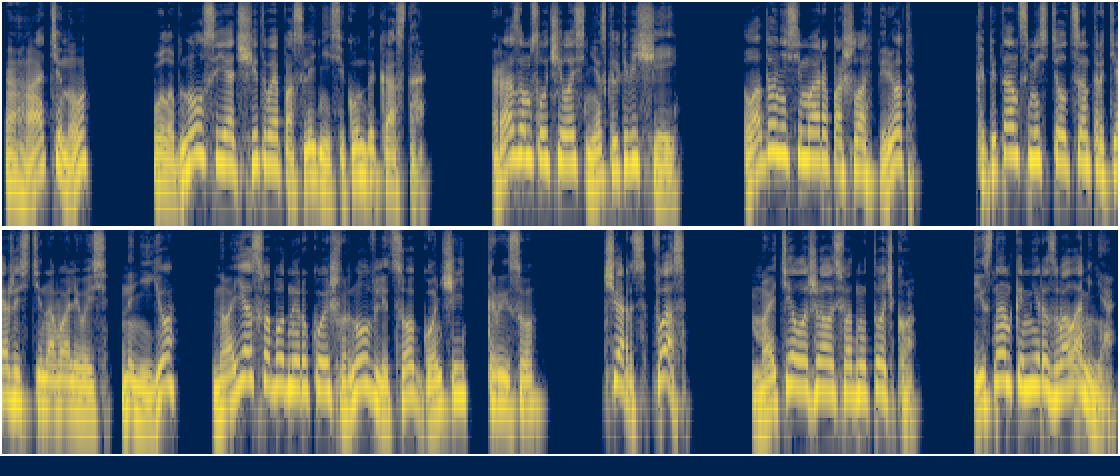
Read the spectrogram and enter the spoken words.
«Ага, тяну». Улыбнулся я, отсчитывая последние секунды каста. Разом случилось несколько вещей. Ладони Симара пошла вперед, капитан сместил центр тяжести, наваливаясь на нее, ну а я свободной рукой швырнул в лицо гончий крысу. «Чарльз, фас!» Мое тело сжалось в одну точку. Изнанка мира звала меня.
